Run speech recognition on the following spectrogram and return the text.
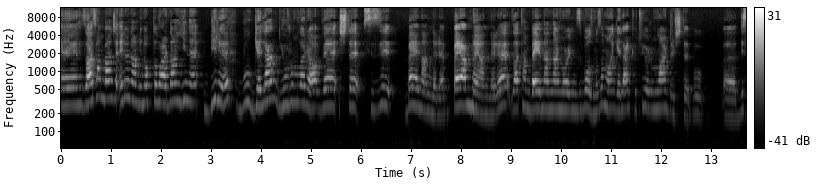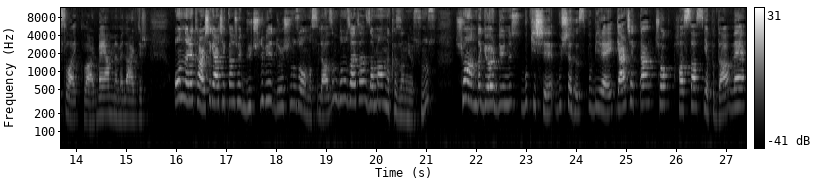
e, zaten bence en önemli noktalardan yine biri bu gelen yorumlara ve işte sizi beğenenlere, beğenmeyenlere zaten beğenenler moralinizi bozmaz ama gelen kötü yorumlardır işte bu e, dislike'lar, beğenmemelerdir Onlara karşı gerçekten şöyle güçlü bir duruşunuz olması lazım. Bunu zaten zamanla kazanıyorsunuz. Şu anda gördüğünüz bu kişi, bu şahıs, bu birey gerçekten çok hassas yapıda ve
